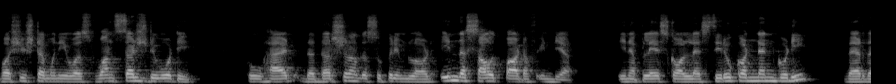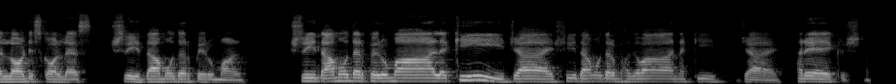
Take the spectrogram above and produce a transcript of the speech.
Vashishta Muni was one such devotee who had the darshan of the Supreme Lord in the south part of India, in a place called as Tirukannan Gudi, where the Lord is called as Sri Damodar Perumal. Sri Damodar Perumal की जय श्री दामोदर भगवान की जय। हरे कृष्ण।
